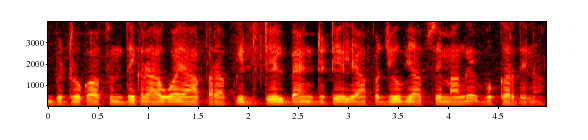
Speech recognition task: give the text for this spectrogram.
विड्रो का ऑप्शन दिख रहा होगा। यहाँ पर आपकी डिटेल बैंक डिटेल यहाँ पर जो भी आपसे मांगे वो कर देना।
